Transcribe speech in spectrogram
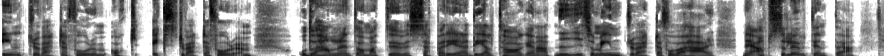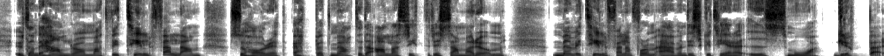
introverta forum och extroverta forum. Och då handlar det inte om att eh, du separerar deltagarna, att ni som är introverta får vara här. Nej, absolut inte. Utan det handlar om att vid tillfällen så har du ett öppet möte där alla sitter i samma rum. Men vid tillfällen får de även diskutera i små grupper.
